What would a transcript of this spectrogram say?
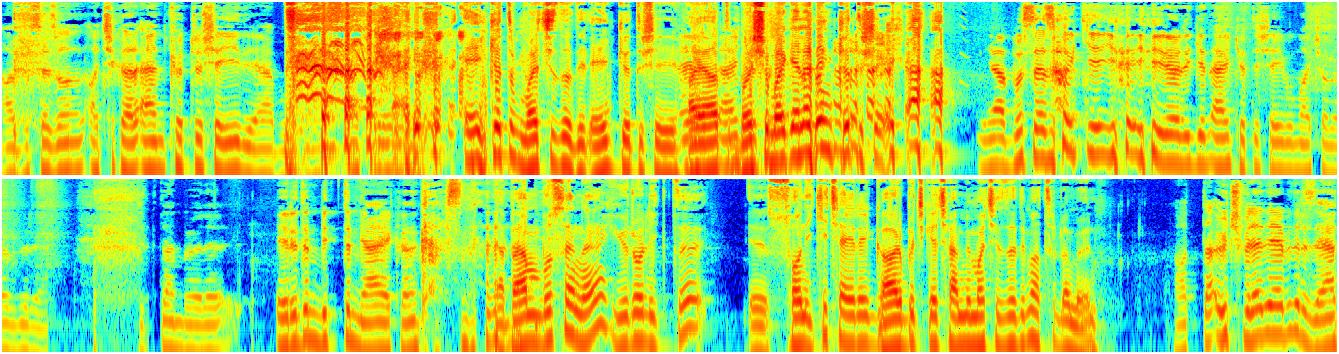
Abi bu sezonun açık ara en kötü şeyiydi ya bu. en kötü maçı da değil, en kötü şeyi. Evet, Hayatım en başıma gelen en kötü şey. ya bu sezonki Euroleague'in en kötü şeyi bu maç olabilir ya. Cidden böyle eridim bittim ya ekranın karşısında. ya ben bu sene Euroleague'de e, son iki çeyreği garbage geçen bir maç izlediğimi hatırlamıyorum. Hatta 3 bile diyebiliriz yani.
